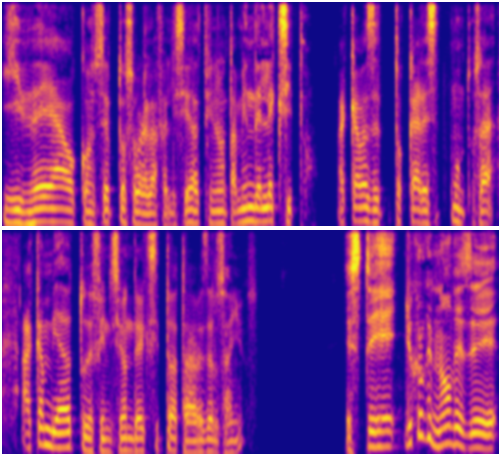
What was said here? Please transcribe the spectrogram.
idea o concepto sobre la felicidad, sino también del éxito. Acabas de tocar ese punto, o sea, ¿ha cambiado tu definición de éxito a través de los años? Este, yo creo que no, desde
